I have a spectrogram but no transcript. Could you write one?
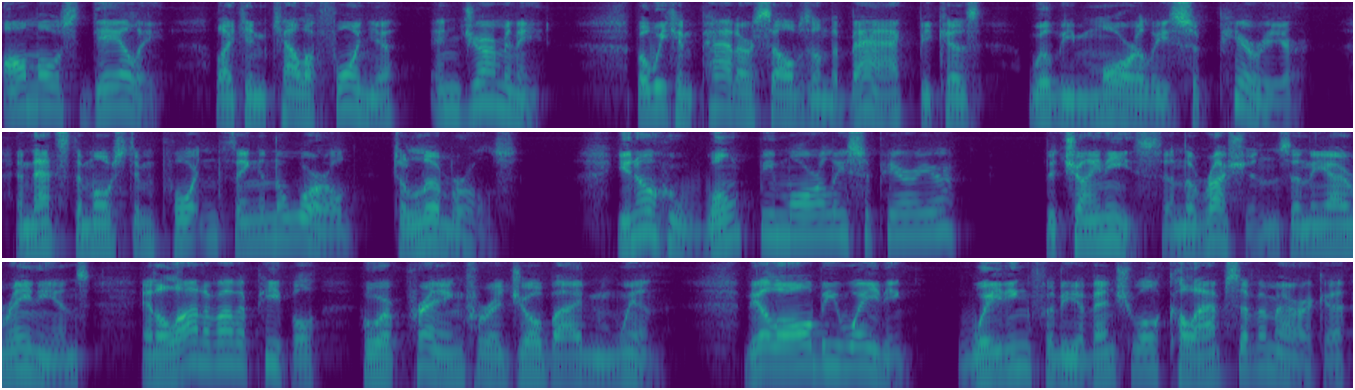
almost daily, like in California and Germany. But we can pat ourselves on the back because we'll be morally superior. And that's the most important thing in the world to liberals. You know who won't be morally superior? The Chinese and the Russians and the Iranians and a lot of other people who are praying for a Joe Biden win. They'll all be waiting, waiting for the eventual collapse of America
